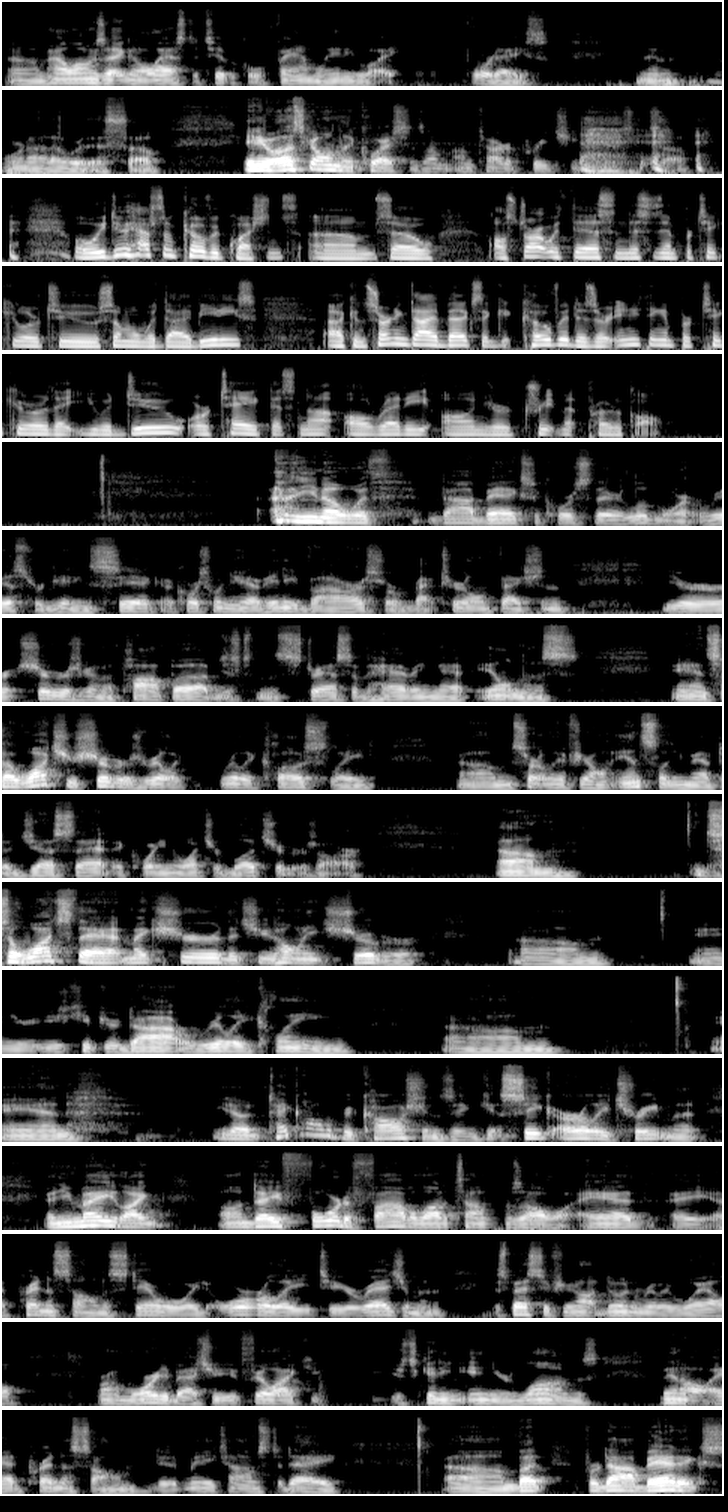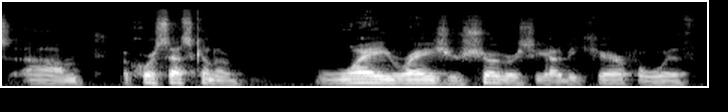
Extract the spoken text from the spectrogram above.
Um, how long is that going to last a typical family anyway? Four days. And then we're not over this. So anyway, let's go on to the questions. I'm, I'm tired of preaching. This, so. well, we do have some COVID questions. Um, so I'll start with this, and this is in particular to someone with diabetes. Uh, concerning diabetics that get COVID, is there anything in particular that you would do or take that's not already on your treatment protocol? You know, with diabetics, of course, they're a little more at risk for getting sick. Of course, when you have any virus or bacterial infection, your sugars are going to pop up just from the stress of having that illness. And so watch your sugars really, really closely. Um, certainly, if you're on insulin, you may have to adjust that according to what your blood sugars are. Um, so watch that. Make sure that you don't eat sugar, um, and you, you keep your diet really clean. Um, and you know, take all the precautions and get, seek early treatment. And you may like on day four to five, a lot of times I'll add a, a prednisone, a steroid orally to your regimen, especially if you're not doing really well or I'm worried about you. You feel like you, it's getting in your lungs. Then I'll add prednisone. Did it many times today. Um, but for diabetics, um, of course, that's going to way raise your sugar. So you got to be careful with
